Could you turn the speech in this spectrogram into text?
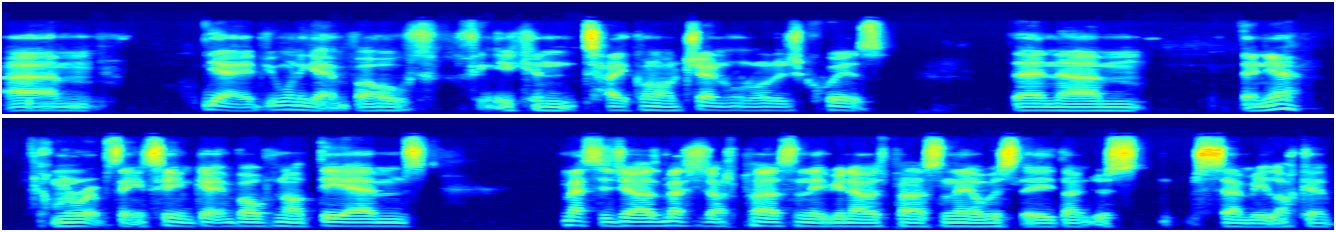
um, yeah, if you want to get involved, I think you can take on our general knowledge quiz. Then, um, then yeah, come and represent your team. Get involved in our DMs. Message us, message us personally if you know us personally. Obviously, don't just send me like a,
